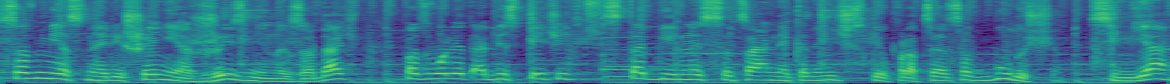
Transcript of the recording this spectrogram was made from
совместное решение жизненных задач позволит обеспечить стабильность социально-экономических процессов в будущем. Семья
